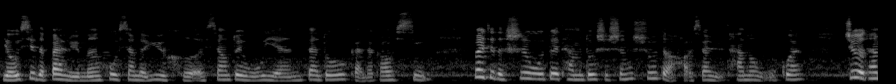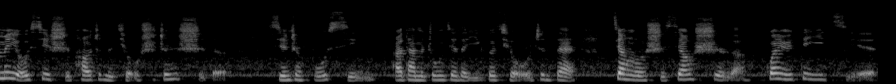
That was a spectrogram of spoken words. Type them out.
游戏的伴侣们互相的愈合，相对无言，但都感到高兴。外界的事物对他们都是生疏的，好像与他们无关。只有他们游戏时抛掷的球是真实的，形成弧形，而他们中间的一个球正在降落时消逝了。关于第一节、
